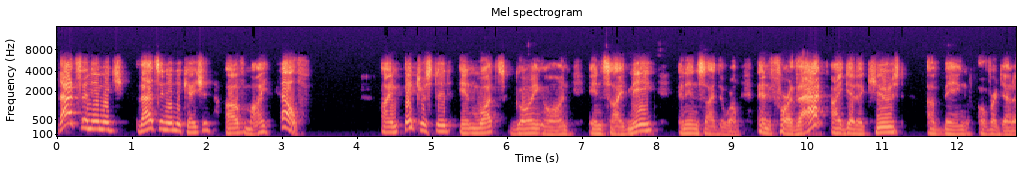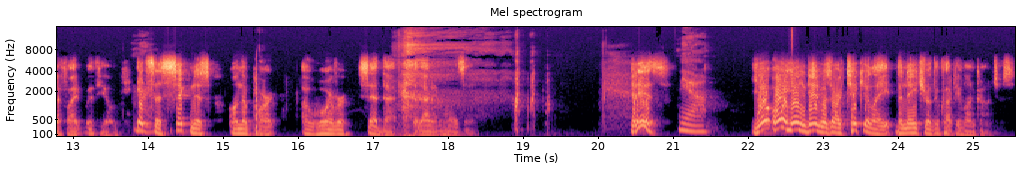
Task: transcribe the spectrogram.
that's an image, that's an indication of my health. I'm interested in what's going on inside me and inside the world. And for that, I get accused of being over identified with Jung. It's a sickness on the part of whoever said that to that analysis. it is. Yeah. You, all Jung did was articulate the nature of the collective unconscious.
